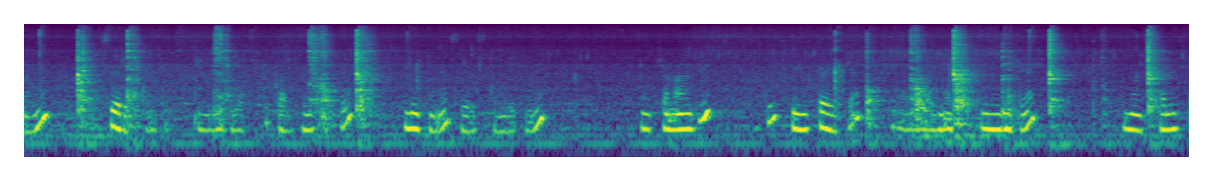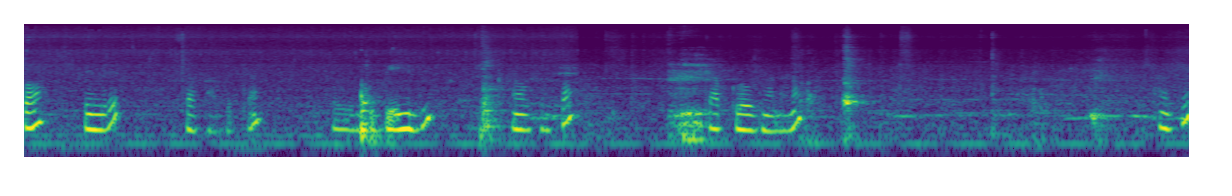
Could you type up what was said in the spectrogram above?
ನಾನು ಸೇರಿಸ್ಕೊಂಡಿದ್ದೀನಿ ಅಷ್ಟು ಕರ್ಬೇವಿನ ಸೊಪ್ಪು. ಇದಕ್ಕೆ ಸೇರಿಸ್ಕೊಂಡಿದ್ದೀನಿ. ಚೆನ್ನಾಗಿ ಇದು ಬೇಯ್ತಾ ಇದೆ. ಆಲ್ಮೋಸ್ಟ್ ತಿಂದಿದೆ ಸ್ವಲ್ಪ ತಿಂದರೆ ಸಾಕಾಗುತ್ತೆ. ಬೇಯಲಿ ನಾವು ಸ್ವಲ್ಪ ಕ್ಯಾಪ್ ಕ್ಲೋಸ್ ಮಾಡೋಣ. ಹಾಗೆ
